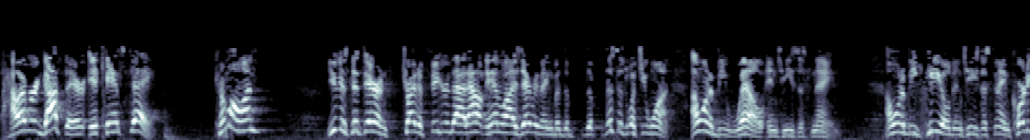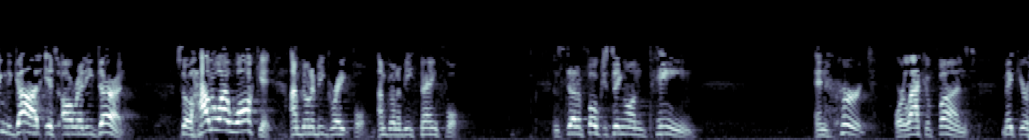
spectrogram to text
however it got there, it can't stay. Come on. You can sit there and try to figure that out and analyze everything, but the, the, this is what you want. I want to be well in Jesus' name. I want to be healed in Jesus' name. According to God, it's already done. So, how do I walk it? I'm going to be grateful. I'm going to be thankful. Instead of focusing on pain and hurt or lack of funds, Make your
